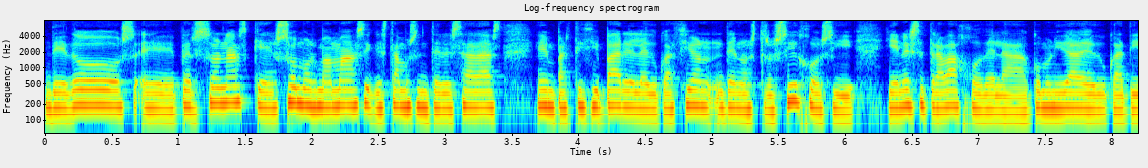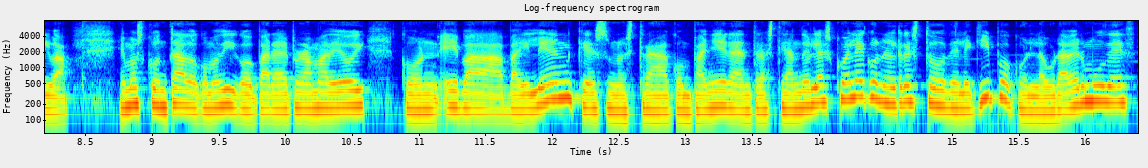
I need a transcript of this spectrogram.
de dos eh, personas que somos mamás y que estamos interesadas en participar en la educación de nuestros hijos y, en ese trabajo de la comunidad educativa. Hemos contado, como digo, para el programa de hoy con Eva Bailén, que es nuestra compañera en Trasteando en la Escuela, y con el resto del equipo, con Laura Bermúdez,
